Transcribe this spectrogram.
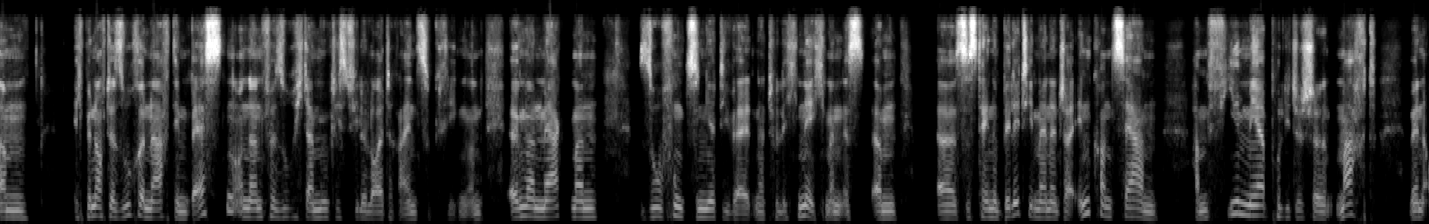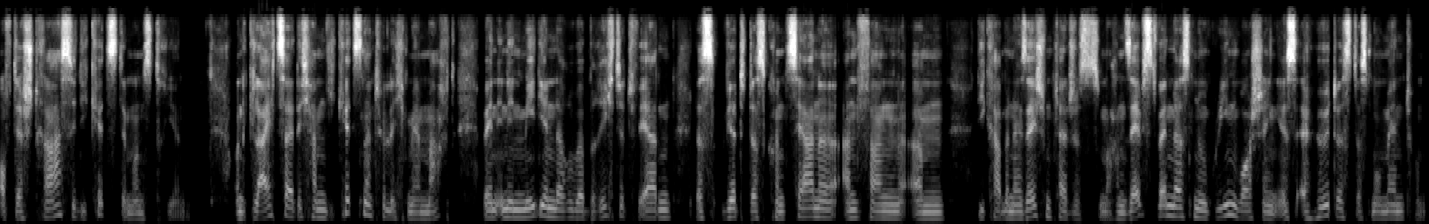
ähm, ich bin auf der Suche nach dem Besten und dann versuche ich da möglichst viele Leute reinzukriegen. Und irgendwann merkt man, so funktioniert die Welt natürlich nicht. Man ist, ähm, äh, Sustainability Manager in Konzernen haben viel mehr politische Macht, wenn auf der Straße die Kids demonstrieren. Und gleichzeitig haben die Kids natürlich mehr Macht, wenn in den Medien darüber berichtet werden, das wird, dass Konzerne anfangen, ähm, Decarbonization Pledges zu machen. Selbst wenn das nur Greenwashing ist, erhöht es das Momentum.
